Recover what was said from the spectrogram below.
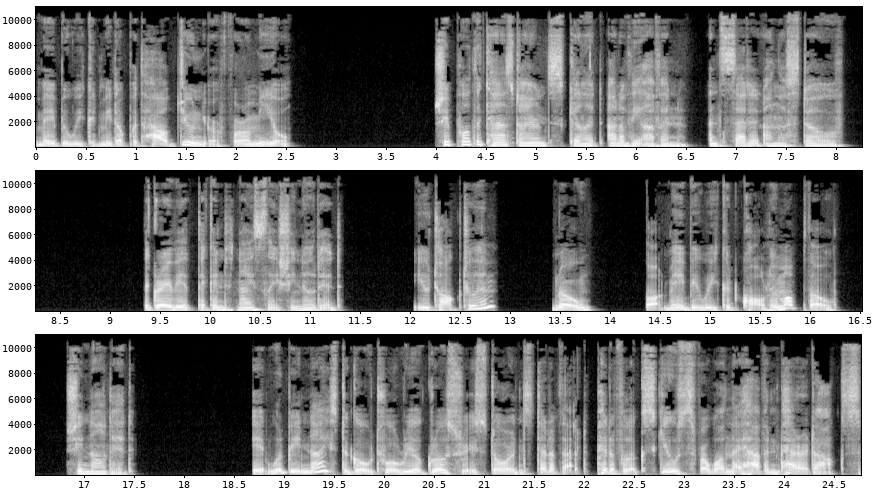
Maybe we could meet up with Hal Jr. for a meal. She pulled the cast iron skillet out of the oven and set it on the stove. The gravy had thickened nicely, she noted. You talked to him? No. Thought maybe we could call him up, though. She nodded. It would be nice to go to a real grocery store instead of that pitiful excuse for one they have in Paradox.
